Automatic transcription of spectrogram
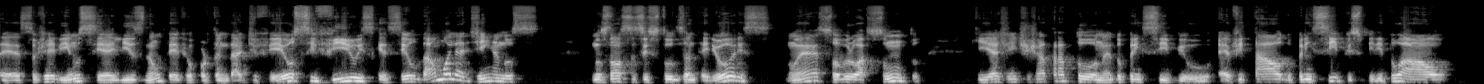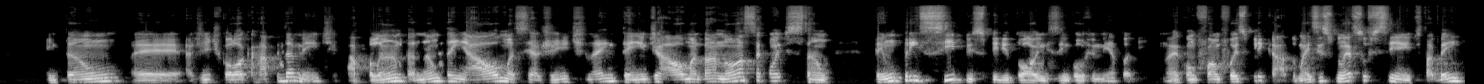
é, sugerimos, se a Elis não teve oportunidade de ver, ou se viu, esqueceu, dá uma olhadinha nos, nos nossos estudos anteriores, não é, sobre o assunto que a gente já tratou, né, do princípio é, vital, do princípio espiritual. Então, é, a gente coloca rapidamente: a planta não tem alma se a gente né, entende a alma da nossa condição. Tem um princípio espiritual em desenvolvimento ali, não é, conforme foi explicado. Mas isso não é suficiente, tá bem?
